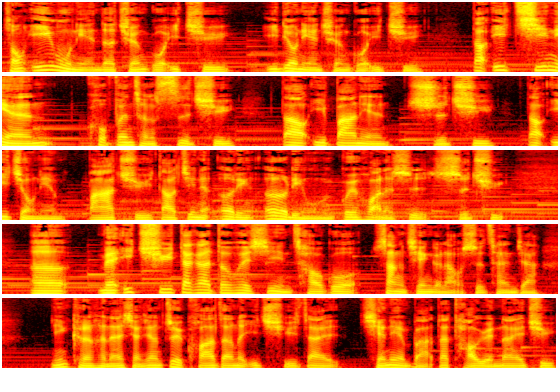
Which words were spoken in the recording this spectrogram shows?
从一五年的全国一区，一六年全国一区，到一七年扩分成四区，到一八年十区，到一九年八区，到今年二零二零我们规划的是十区。呃，每一区大概都会吸引超过上千个老师参加。您可能很难想象，最夸张的一区在前年吧，在桃园那一区，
